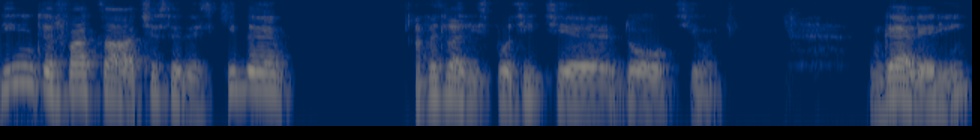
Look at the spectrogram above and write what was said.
Din interfața ce se deschide, aveți la dispoziție două opțiuni. Gallery.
